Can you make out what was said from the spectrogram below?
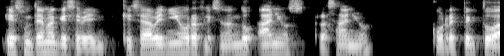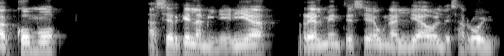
es un tema que se, que se ha venido reflexionando años tras año con respecto a cómo hacer que la minería realmente sea un aliado al desarrollo.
